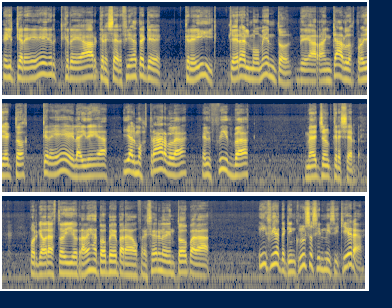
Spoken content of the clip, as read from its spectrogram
el creer, crear, crecer. Fíjate que creí que era el momento de arrancar los proyectos, creé la idea y al mostrarla, el feedback me ha hecho crecer porque ahora estoy otra vez a tope para ofrecer el evento, para... Y fíjate que incluso sin ni siquiera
